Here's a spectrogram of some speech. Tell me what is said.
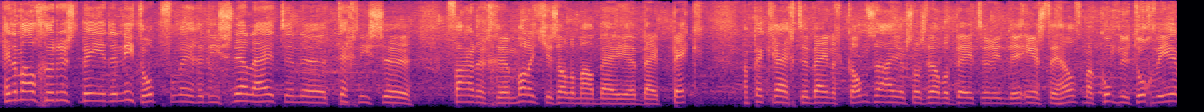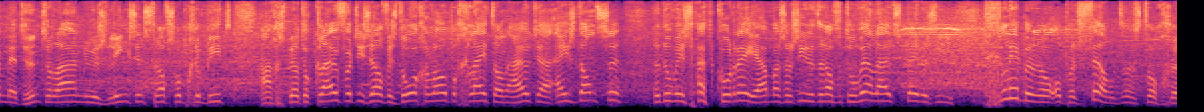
Helemaal gerust ben je er niet op. Vanwege die snelheid en technisch vaardige mannetjes allemaal bij, bij Peck. Maar Peck krijgt eh, weinig kansen. Ajax was wel wat beter in de eerste helft. Maar komt nu toch weer met Huntelaar. Nu is links in het strafschopgebied. Aangespeeld door Kluivert. Die zelf is doorgelopen. Glijdt dan uit. Ja, ijsdansen. Dat doen we in Zuid-Korea. Maar zo ziet het er af en toe wel uit. Spelers die glibberen op het veld. Dat is toch eh,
